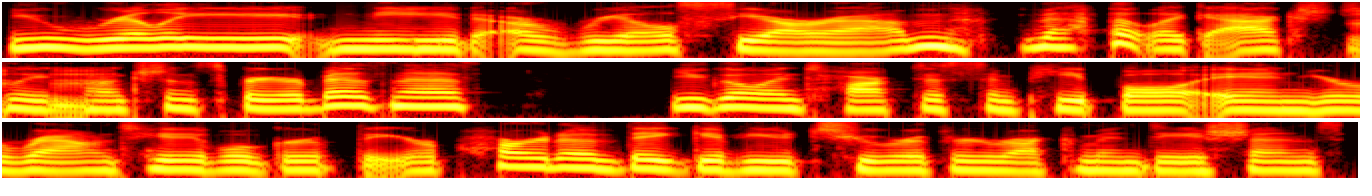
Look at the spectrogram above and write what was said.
you really need a real CRM that like actually mm-hmm. functions for your business you go and talk to some people in your roundtable group that you're part of. They give you two or three recommendations.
